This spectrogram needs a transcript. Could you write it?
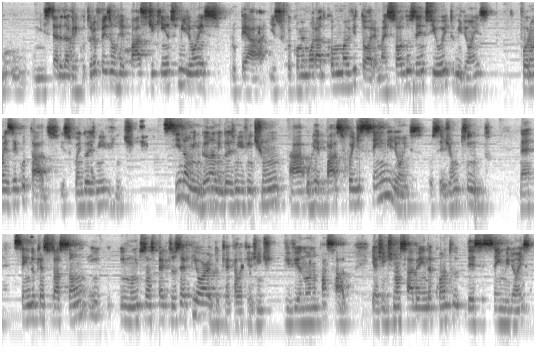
o, o, Ministério da Agricultura fez um repasse de 500 milhões para o PAA. Isso foi comemorado como uma vitória, mas só 208 milhões foram executados. Isso foi em 2020. Se não me engano, em 2021, a, o repasse foi de 100 milhões, ou seja, um quinto né? Sendo que a situação, em, em, muitos aspectos, é pior do que aquela que a gente vivia no ano passado. E a gente não sabe ainda quanto desses 100 milhões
